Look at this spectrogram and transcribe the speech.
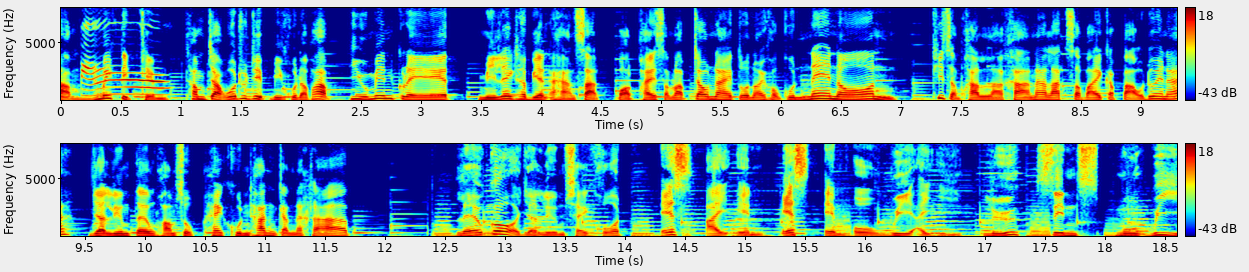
ต่ำ ไม่ติดเค็ม ทำจากวัตถุดิบมีคุณภาพฮิวแมนเกรด มีเลขทะเบียนอาหารสัตว์ ปลอดภัยสำหรับเจ้านายตัวน้อยของคุณแน่นอน ที่สำคัญราคาน่ารักสบายกระเป๋าด้วยนะ อย่าลืมเติมความสุขให้คุณท่านกันนะครับ แล้วก็อย่าลืมใช้โค้ด S I N S M O V I E หรือ SINS Movie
